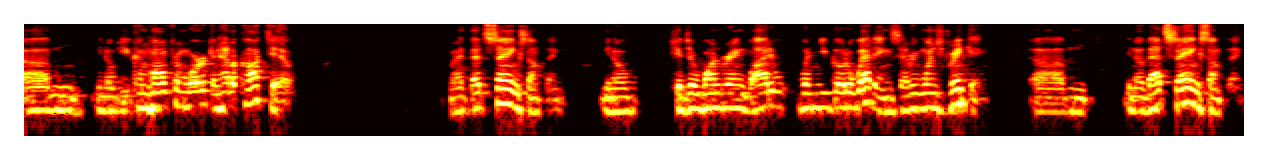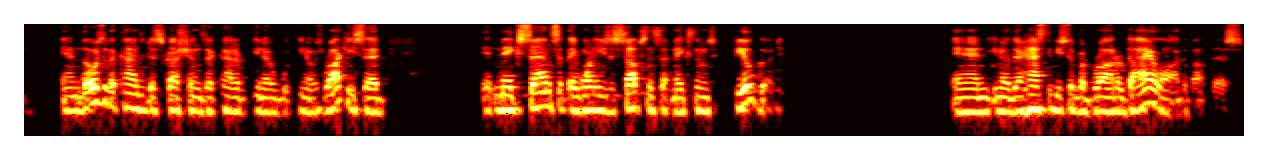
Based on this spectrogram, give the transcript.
um, you know, you come home from work and have a cocktail, right? That's saying something. You know, kids are wondering why do when you go to weddings everyone's drinking. Um, you know, that's saying something and those are the kinds of discussions that kind of, you know, you know, as Rocky said, it makes sense that they want to use a substance that makes them feel good. And, you know, there has to be sort of a broader dialogue about this.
